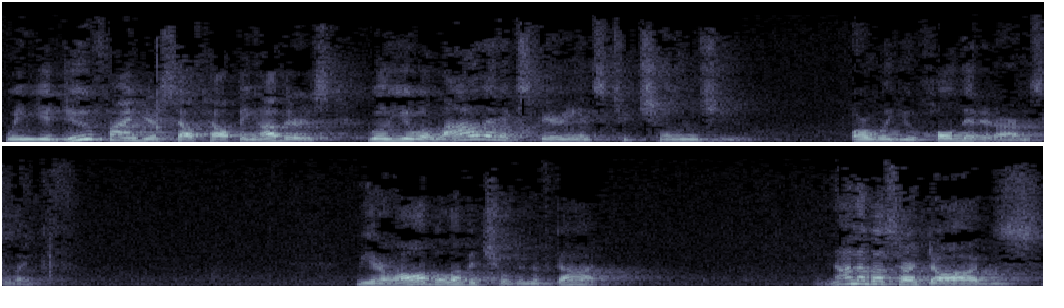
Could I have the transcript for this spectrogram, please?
when you do find yourself helping others, will you allow that experience to change you? Or will you hold it at arm's length? We are all beloved children of God. None of us are dogs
